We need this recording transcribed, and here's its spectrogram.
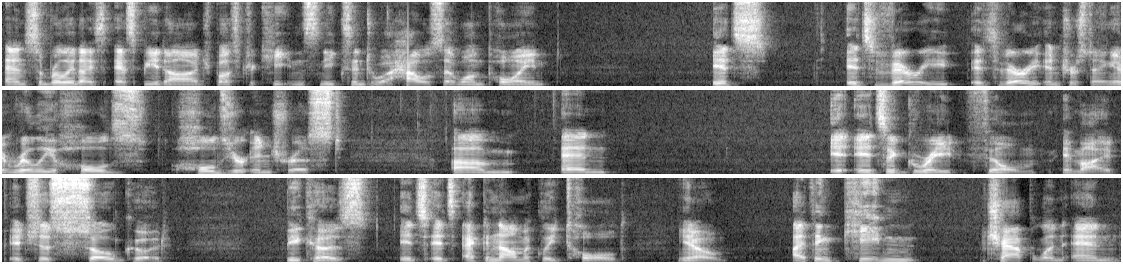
and some really nice espionage. Buster Keaton sneaks into a house at one point. It's it's very it's very interesting. It really holds holds your interest, um, and it, it's a great film in my. It's just so good because it's it's economically told. You know, I think Keaton, Chaplin, and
